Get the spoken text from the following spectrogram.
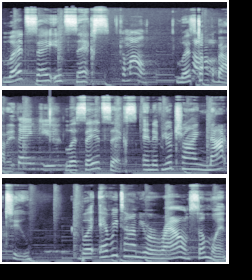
Let's say it's sex. Come on. Let's talk about it. Thank you. Let's say it's sex. And if you're trying not to, but every time you're around someone,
